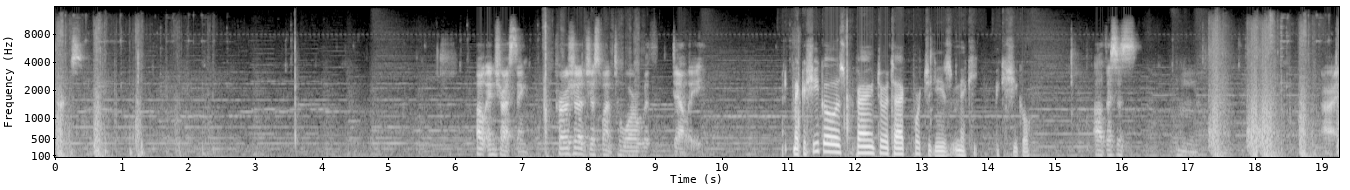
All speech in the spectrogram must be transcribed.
Jerks. Oh, interesting. Persia just went to war with Delhi. Mikishiko is preparing to attack Portuguese Miki- Mikishiko. Oh, this is. Hmm. Alright.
